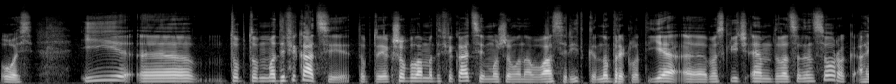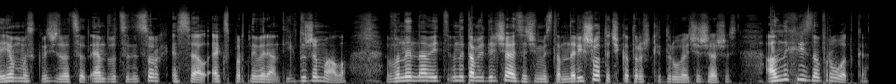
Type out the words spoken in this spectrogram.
Ось. І, е, тобто, модифікації. Тобто, якщо була модифікація, може вона у вас рідко. Наприклад, є е, Moskvich M2140, а є 20, M2140 SL, експортний варіант. Їх дуже мало. Вони навіть вони там відрізняються чимось там на рішоточка трошки друга чи ще щось. Але в них різна проводка.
